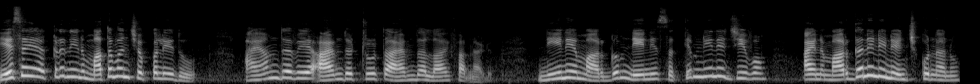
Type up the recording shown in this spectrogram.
ఏసై ఎక్కడ నేను మతం అని చెప్పలేదు. I am the way I am the truth I am the life అన్నాడు. నేనే మార్గం నేనే సత్యం నేనే జీవం. ఆయన మార్గాన్ని నేను ఎంచుకున్నాను.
